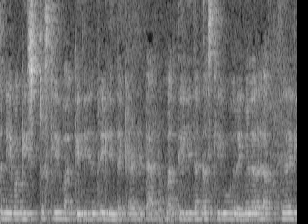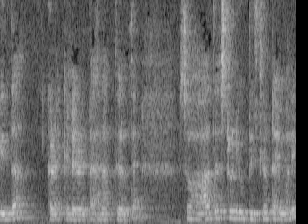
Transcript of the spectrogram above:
ಜನ ಇವಾಗ ಇಷ್ಟು ಸ್ಲೀವ್ ಹಾಕಿದ್ದೀನಿ ಅಂದರೆ ಇಲ್ಲಿಂದ ಕೆಳಗಡೆ ಟ್ಯಾನ್ ಮತ್ತು ಇಲ್ಲಿ ತನಕ ಸ್ಲೀವ್ ರೆಗ್ಯುಲರ್ ಹಾಕ್ತಿದ್ರೆ ಇಲ್ಲಿಂದ ಈ ಕಡೆ, ಕೆಳಗಡೆ ಟ್ಯಾನ್ ಆಗ್ತಿರುತ್ತೆ. ಸೊ ಆದಷ್ಟು ನೀವು ಬಿಸಿಲು ಟೈಮಲ್ಲಿ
